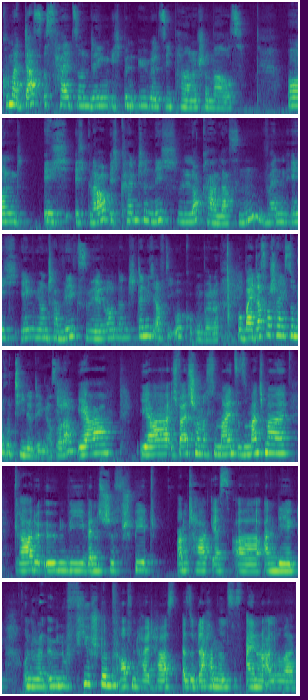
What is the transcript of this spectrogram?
Guck mal, das ist halt so ein Ding, ich bin übelst die panische Maus. Und ich, ich glaube, ich könnte nicht locker lassen, wenn ich irgendwie unterwegs wäre und dann ständig auf die Uhr gucken würde. Wobei das wahrscheinlich so ein Routine-Ding ist, oder? Ja, ja, ich weiß schon, was du meinst. Also manchmal gerade irgendwie, wenn das Schiff spät am Tag erst äh, anlegt und du dann irgendwie nur vier Stunden Aufenthalt hast. Also da haben wir uns das ein oder andere Mal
